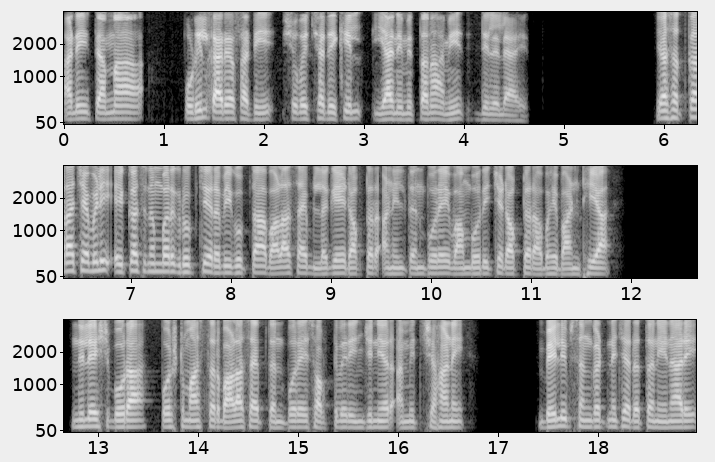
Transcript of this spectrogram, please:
आणि त्यांना पुढील कार्यासाठी शुभेच्छा देखील या निमित्तानं आम्ही दिलेल्या आहेत. या सत्काराच्या वेळी एकच नंबर ग्रुपचे रवी गुप्ता बाळासाहेब लगे डॉक्टर अनिल तनपुरे वांबोरीचे doctor Abhay Banthia Nilesh Bora postmaster Balasaheb Tanpure software engineer Amit Shahane बेलिप संघटनेचे रतन येणारे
